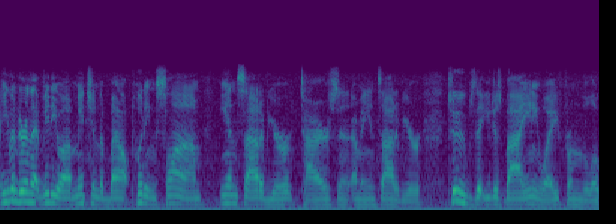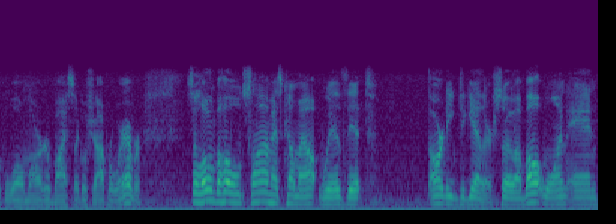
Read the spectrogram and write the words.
even during that video I mentioned about putting slime inside of your tires I mean inside of your tubes that you just buy anyway from the local Walmart or bicycle shop or wherever so lo and behold slime has come out with it already together so I bought one and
